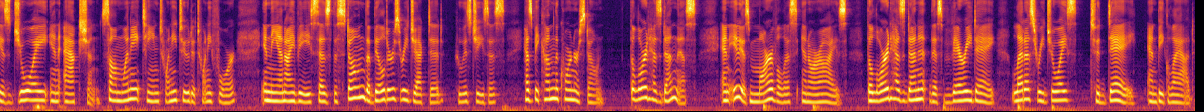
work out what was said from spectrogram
is joy in action. Psalm 118, 22 to 24 in the NIV says, The stone the builders rejected, who is Jesus, has become the cornerstone. The Lord has done this, and it is marvelous in our eyes. The Lord has done it this very day. Let us rejoice today and be glad.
